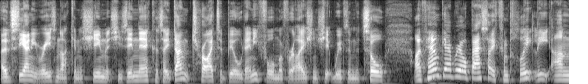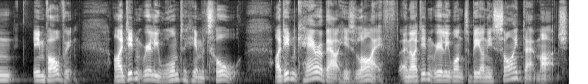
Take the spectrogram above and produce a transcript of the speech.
It's the only reason I can assume that she's in there because they don't try to build any form of relationship with them at all. I found Gabriel Basso completely uninvolving. I didn't really warm to him at all. I didn't care about his life, and I didn't really want to be on his side that much.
